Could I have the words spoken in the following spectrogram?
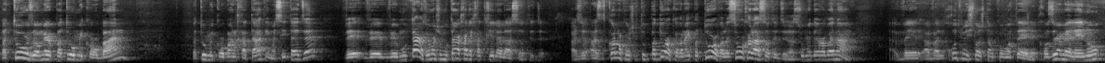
פטור זה אומר פטור מקורבן, פטור מקורבן חטאת אם עשית את זה, ומותר זה אומר שמותר לך לכתחילה לעשות את זה. אז, אז כל מקום שכתוב פטור, הכוונה היא פטור, אבל אסור לך לעשות את זה, זה אסור מדי רבנן. אבל חוץ משלושת המקומות האלה, חוזרים אלינו,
